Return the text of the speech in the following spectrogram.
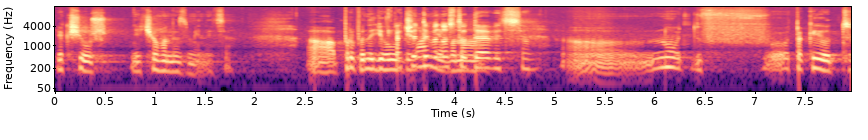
якщо ж нічого не зміниться. А припинить а чи 99 сам? ну, такий от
